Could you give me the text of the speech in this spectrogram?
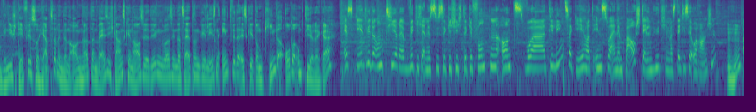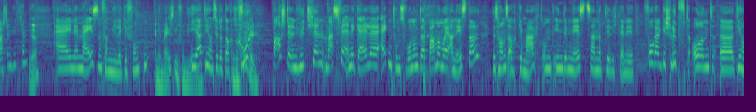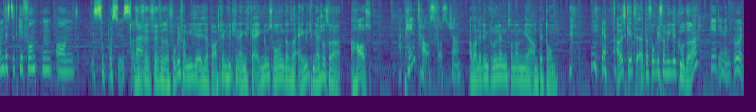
Wenn die Steffi so Herzl in den Augen hat, dann weiß ich ganz genau, sie hat irgendwas in der Zeitung gelesen. Entweder es geht um Kinder oder um Tiere, gell? Es geht wieder um Tiere, wirklich eine süße Geschichte gefunden. Und zwar die Linz AG hat in so einem Baustellenhütchen, was der diese Orangen, Mhm. Baustellenhütchen, Ja. eine Meisenfamilie gefunden. Eine Meisenfamilie. Ja, die haben sich da gedacht, Also cool. Vögel. Baustellenhütchen, was für eine geile Eigentumswohnung, da bauen wir mal ein Nestal. Das haben sie auch gemacht und in dem Nest sind natürlich kleine Vogel geschlüpft und äh, die haben das dort gefunden und super süß, oder? Also für, für, für eine Vogelfamilie ist ja Baustellenhütchen eigentlich keine Eigentumswohnung, dann ist eigentlich mehr schon so ein Haus. ein Penthouse fast schon. Aber nicht im Grünen, sondern mehr am Beton. Ja. Aber es geht äh, der Vogelfamilie gut, oder? Geht ihnen gut.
